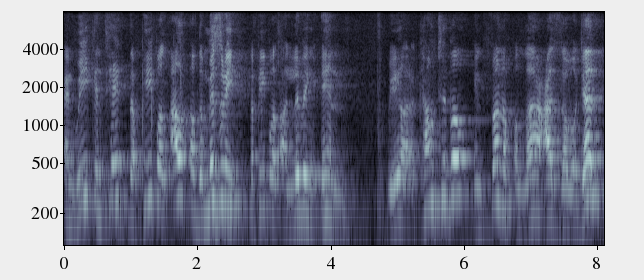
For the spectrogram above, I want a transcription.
and we can take the people out of the misery the people are living in. We are accountable in front of Allah Azza wa Jal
